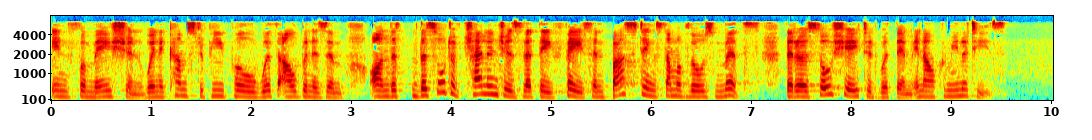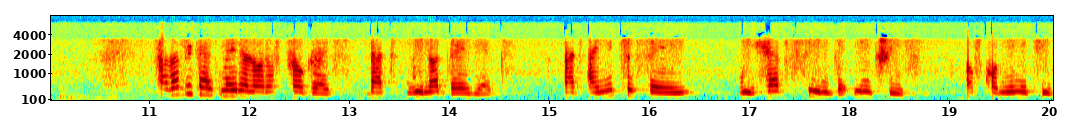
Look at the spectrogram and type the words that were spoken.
information when it comes to people with albinism on the, the sort of challenges that they face and busting some of those myths that are associated with them in our communities? South Africa has made a lot of progress, but we're not there yet. But I need to say we have seen the increase of communities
